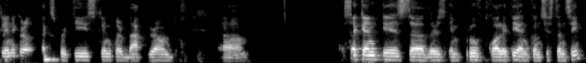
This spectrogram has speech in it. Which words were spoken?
clinical expertise, clinical background. Um, second is uh, there's improved quality and consistency.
